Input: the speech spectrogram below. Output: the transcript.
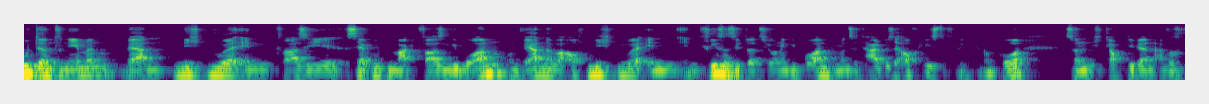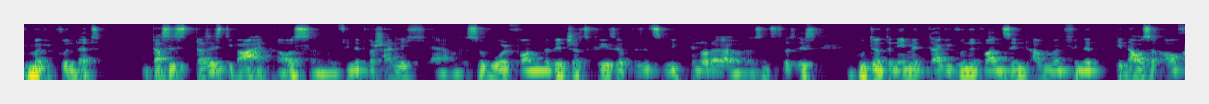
gute Unternehmen werden nicht nur in quasi sehr guten Marktphasen geboren und werden aber auch nicht nur in, in Krisensituationen geboren, wie man sie teilweise auch liest auf LinkedIn und Co., sondern ich glaube, die werden einfach immer gegründet. Das ist, das ist die Wahrheit draus. Man findet wahrscheinlich ähm, sowohl von der Wirtschaftskrise, ob das jetzt LinkedIn oder, oder sonst was ist, gute Unternehmen, die da gegründet worden sind, aber man findet genauso auch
